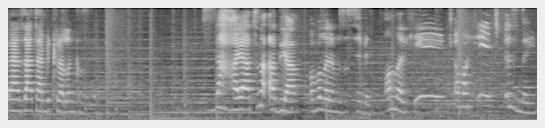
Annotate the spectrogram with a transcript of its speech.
Ben zaten bir kralın kızıyım. Size hayatını adayan babalarımızı sevin. Onları hiç ama hiç üzmeyin.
